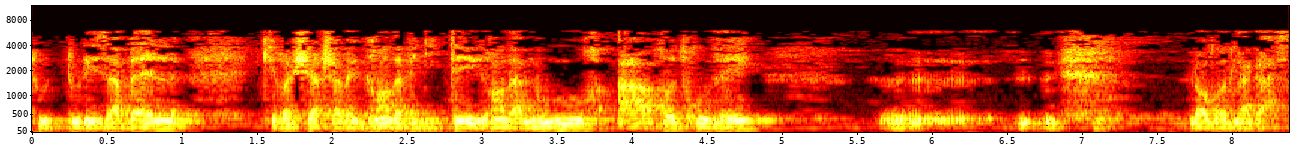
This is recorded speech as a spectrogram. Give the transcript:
tous les Abels qui recherchent avec grande avidité et grand amour à retrouver euh, l'ordre de la grâce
